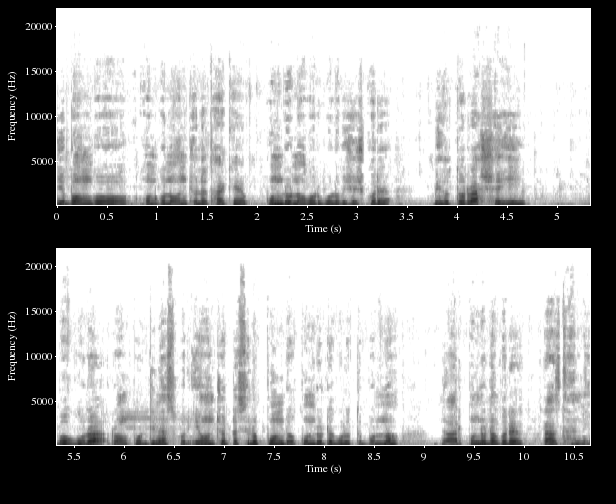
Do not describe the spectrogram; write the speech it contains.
যে বঙ্গ কোন কোন অঞ্চলে থাকে পুণ্ডনগরগুলো বিশেষ করে বৃহত্তর রাজশাহী, বগুড়া, রংপুর, দিনাজপুর, এই অঞ্চলটা ছিল পুণ্ড। পুণ্ডটা গুরুত্বপূর্ণ, আর পুণ্ডনগরের রাজধানী।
